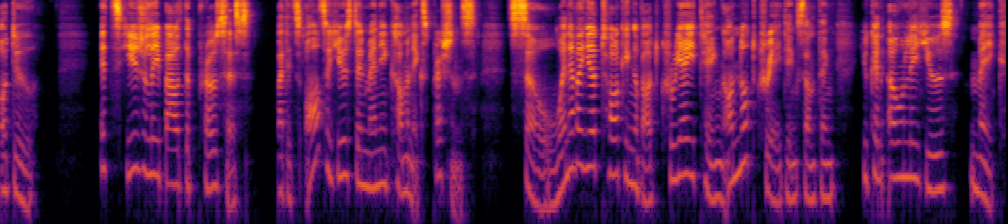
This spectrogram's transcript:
or do. It's usually about the process, but it's also used in many common expressions. So, whenever you're talking about creating or not creating something, you can only use make.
